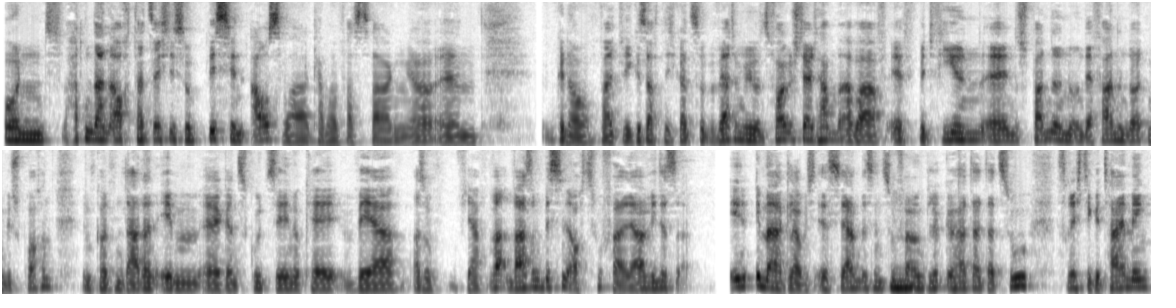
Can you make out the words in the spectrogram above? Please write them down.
und hatten dann auch tatsächlich so ein bisschen Auswahl, kann man fast sagen, ja. Ähm, Genau, halt wie gesagt nicht ganz zur Bewertung, wie wir uns vorgestellt haben, aber äh, mit vielen äh, spannenden und erfahrenen Leuten gesprochen und konnten da dann eben äh, ganz gut sehen, okay, wer, also ja, war, war so ein bisschen auch Zufall, ja, wie das immer, glaube ich, ist. Ja, ein bisschen Zufall mhm. und Glück gehört halt dazu. Das richtige Timing.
